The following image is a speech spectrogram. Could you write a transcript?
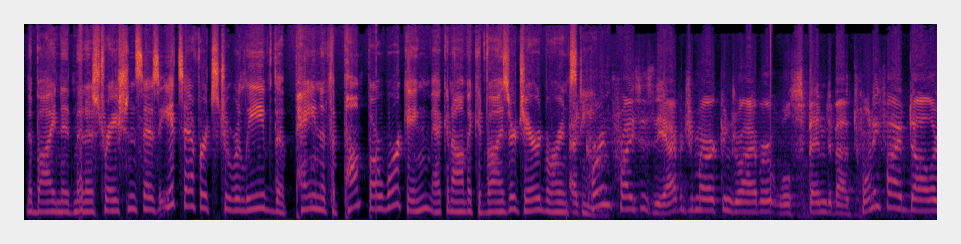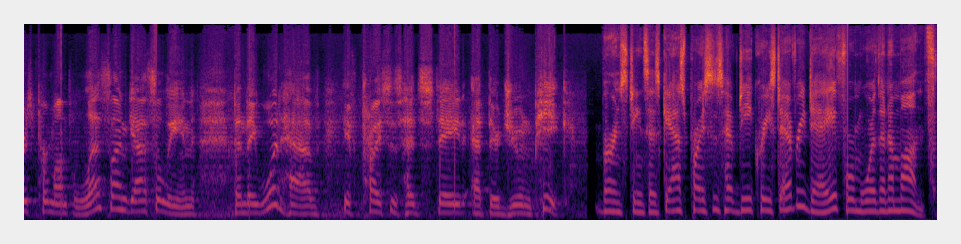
The Biden administration says its efforts to relieve the pain at the pump are working. Economic advisor Jared Bernstein. At current prices, the average American driver will spend about $25 per month less on gasoline than they would have if prices had stayed at their June peak. Bernstein says gas prices have decreased every day for more than a month.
